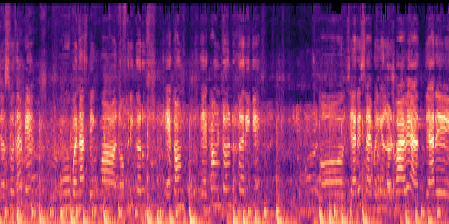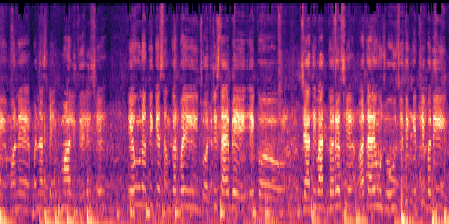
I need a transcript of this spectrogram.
જસોદાબેન. હું બનાસ બેંકમાં નોકરી કરું છું. એકાઉન્ટ, એકાઉન્ટન્ટ તરીકે. જ્યારે સાહેબ અહીંયા લડવા આવ્યા, ત્યારે મને બનાસ બેંકમાં લીધેલી છે. એવું નથી કે શંકરભાઈ ચૌધરી સાહેબે એક જાતિવાદ કર્યો છે, અત્યારે હું જોઉં છું કે કેટલી બધી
